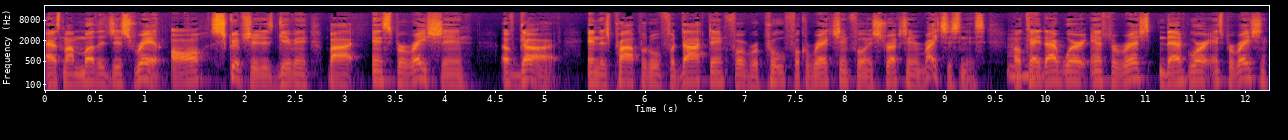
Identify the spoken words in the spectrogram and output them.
as my mother just read, all scripture is given by inspiration of God and is profitable for doctrine, for reproof, for correction, for instruction in righteousness. Mm-hmm. Okay, that word inspiration, that word inspiration,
